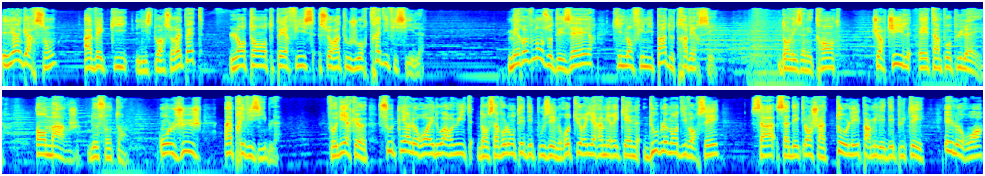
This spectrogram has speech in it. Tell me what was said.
et un garçon, avec qui, l'histoire se répète, l'entente père-fils sera toujours très difficile. Mais revenons au désert qu'il n'en finit pas de traverser. Dans les années 30, Churchill est impopulaire, en marge de son temps. On le juge imprévisible. Faut dire que soutenir le roi Édouard VIII dans sa volonté d'épouser une roturière américaine doublement divorcée, ça, ça déclenche un tollé parmi les députés, et le roi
